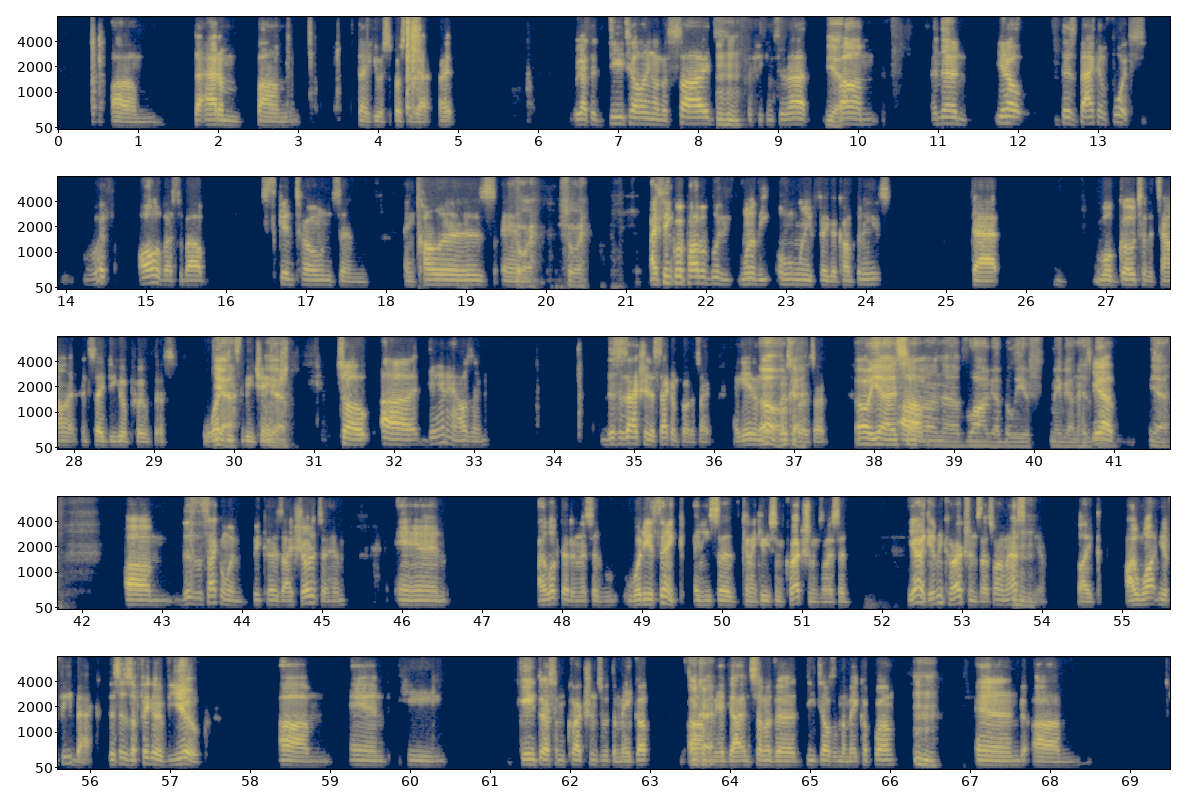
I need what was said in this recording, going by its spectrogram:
um, the Adam Bomb that he was supposed to get. Right. We got the detailing on the sides, Mhm. if you can see that. Yeah. Um, and then you know, there's back and forths with all of us about skin tones and and colors and Sure. Sure. I think we're probably one of the only figure companies that will go to the talent and say, "Do you approve this? What Yeah, needs to be changed?" yeah. So uh, Danhausen, this is actually the second prototype. I gave him the Oh, first okay. prototype. Oh yeah, I saw Um, on a vlog, I believe, maybe on his. Yeah. blog. Yeah. Um, this is the second one because I showed it to him, and I looked at it and I said, "What do you think?" And he said, "Can I give you some corrections?" And I said, "Yeah, give me corrections. That's why I'm asking Mm-hmm. you. Like, I want your feedback. This is a figure of you." Um, and he gave us some corrections with the makeup. Um, Okay. we had gotten some of the details on the makeup wrong, Mhm. and um,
